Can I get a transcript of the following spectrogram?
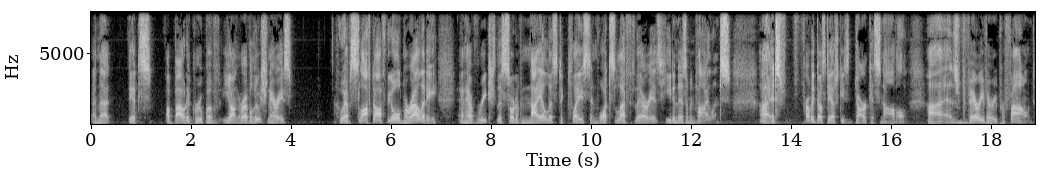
And that it's about a group of young revolutionaries who have sloughed off the old morality and have reached this sort of nihilistic place, and what's left there is hedonism and violence. Uh, it's probably Dostoevsky's darkest novel. Uh, very, very profound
